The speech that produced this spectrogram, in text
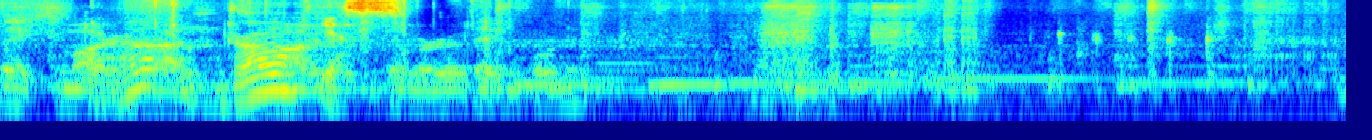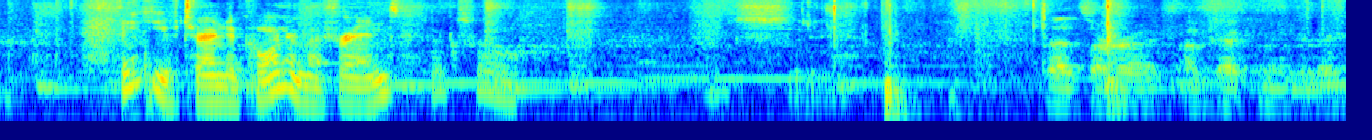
makes modern draw. modern Yes. system are rotating forward. I think you've turned a corner, my friend. I think so. Let's see. That's all right. I've got commander today.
